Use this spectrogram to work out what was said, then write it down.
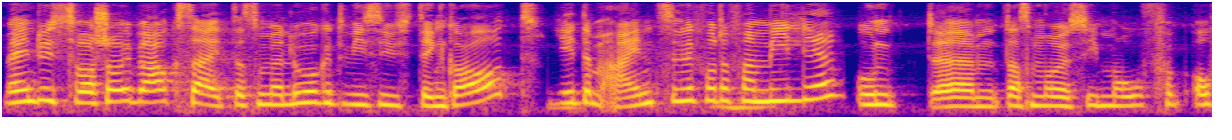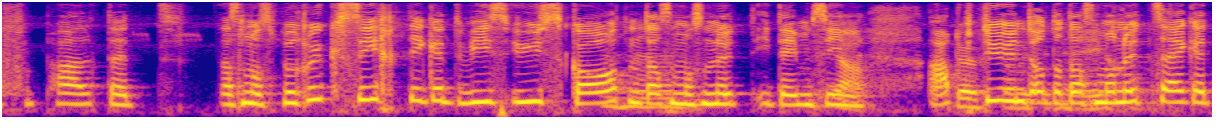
wir haben uns zwar schon eben auch gesagt, dass wir schauen, wie es uns denn geht, jedem Einzelnen von der Familie, und ähm, dass wir uns immer offen, offen behalten, dass wir es berücksichtigen, wie es uns geht, und dass wir es nicht in dem Sinn Ja, abtun, oder dass wir nicht sagen,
